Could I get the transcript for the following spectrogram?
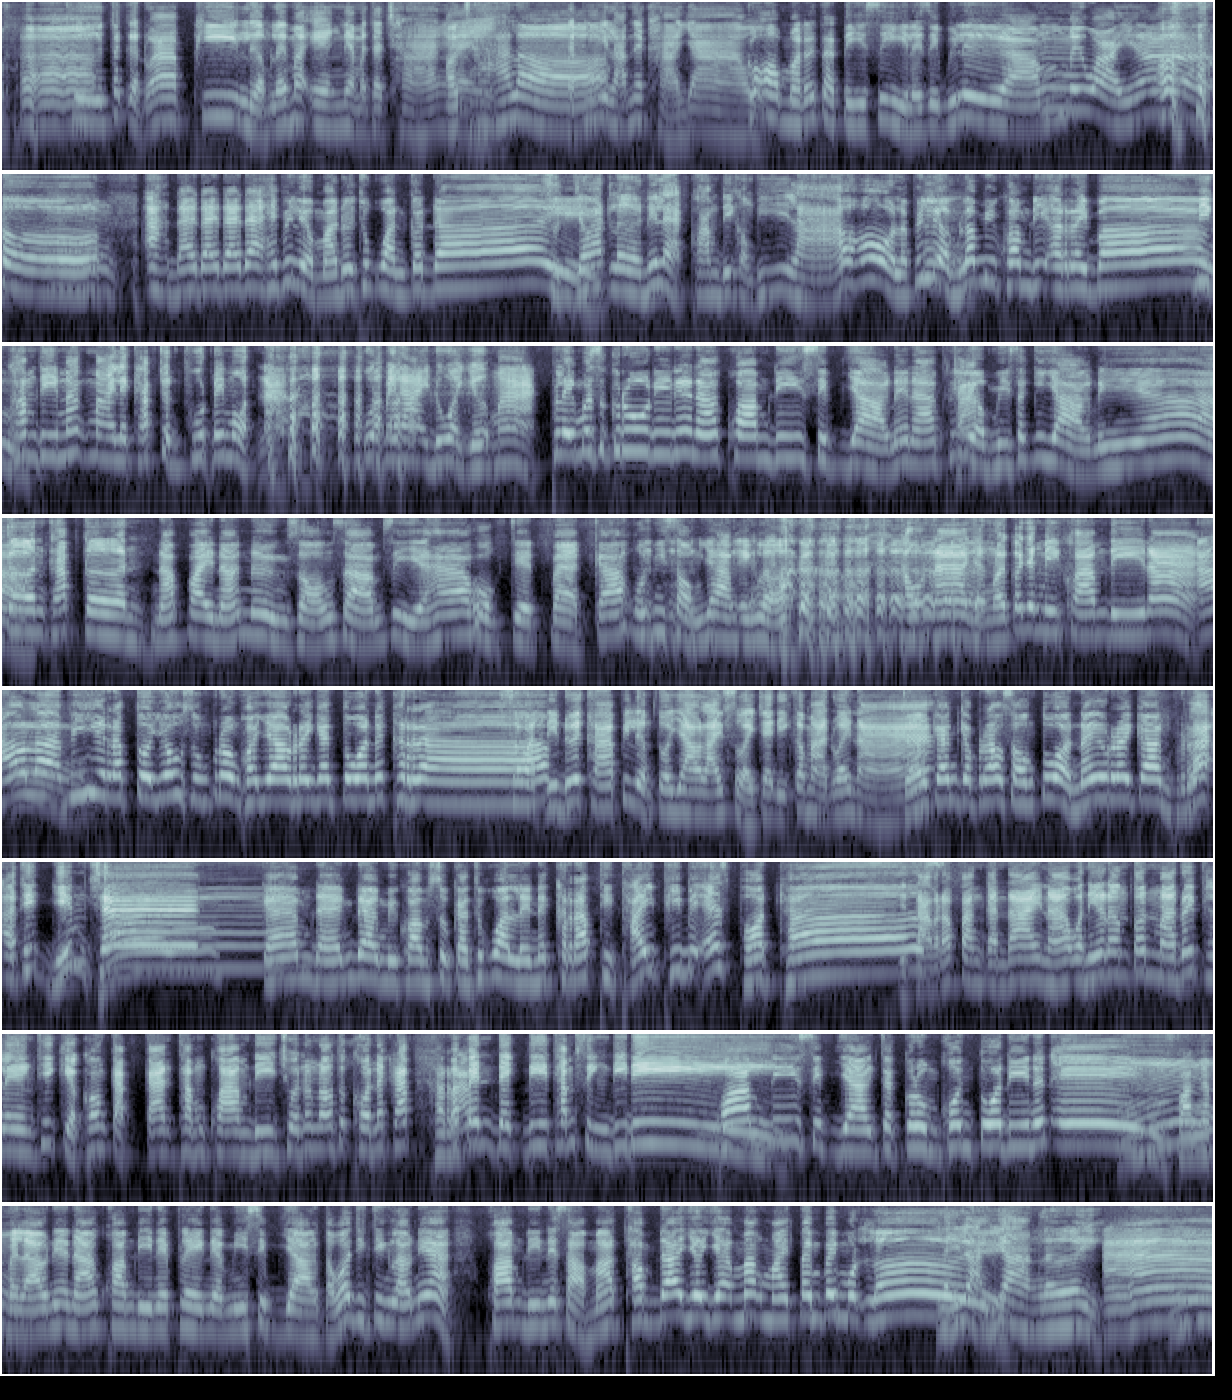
คือถ้าเกิดว่าพี่เหลือมเลยมาเองเนี่ยมันจะช้าไงเอาช้าเหรอแต่พี่ยีรับเนี่ยขายาว ก็ออกมาตั้งแต่ตีสี่เลยสิพี่เหลื่อมอืมไม่ไหวอะเอออะได้ได้ได้ได้ให้พี่เหลือมมาด้วยทุกวันก็ได้ สุดยอดเลยนี่แหละความดีของพี่ยีราฟโอ้โหแล้วพี่เหลือมแล้วมีความดีอะไรบ้าง มีความดีมากมายเลยครับ จนพูดไม่หมดนะพูดไม่ได้ด้วยเยอะมาก เพลงเมื่อสักครู่นี้เนี่ยนะ ความดีสิบอย่างเนี่ยนะพี่ครับเหลือมมีสักกี่อย่างเนี่ยเกินครับเกิน นับไปนะหนึ่งสองสามสี่ห้าหกเจ็ดแปดเก้าโอ้ยมีสองอย่างเองเหรอเอาหน้าอย่างน้อยก็ยังมีความดีนะเอาล่ะพี่รับตัวโยงสูงโปร่งขอยาวรายงานตัวนะครับ สวัสดีด้วยครับ พี่เหลือมตัวยาวลายสวยใจดีก็มาด้วยนะ เจอกันกับเราสองตัวในรายการพพระระอาอาทิทิตตย์ย์ยิ้ยิ้มมแฉ่แฉ่งงแก้มแดงแดงมีความสุขกันทุกวันเลยนะครับ ที่ไทย PBS Podcast ติดตามรับฟังกันได้นะ วันนี้เริ่มต้นมาด้วยเพลงที่เกี่ยวข้องกับการทำความดีชวนน้องๆทุกคนนะครับครับมาเป็นเด็กดีทำสิ่งดีๆ ความดีสิบอย่างจากกลุ่มคนตัวดีนั่นเองอืมฟังกันไปแล้วเนี่ยนะ ความดีในเพลงเนี่ยมี10อย่าง แต่ว่าจริง ๆ แล้วเนี่ยความดีในยสามารถทำได้เยอะแยะมากมายเต็มไปหมดเลย หลาย ๆ อย่างเลยอ่า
